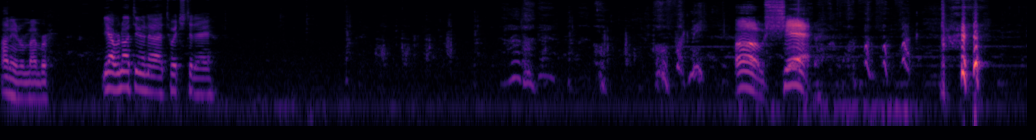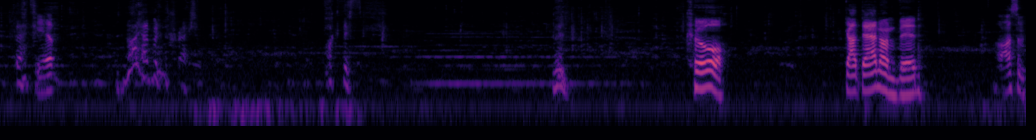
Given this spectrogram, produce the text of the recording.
I don't even remember. yeah. We're not doing uh, Twitch today. Oh, fuck me! Oh shit! Fuck, fuck, fuck! That Yep. not happen in the crash. Fuck this. Lynn, Cool. Got that on vid. Awesome.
